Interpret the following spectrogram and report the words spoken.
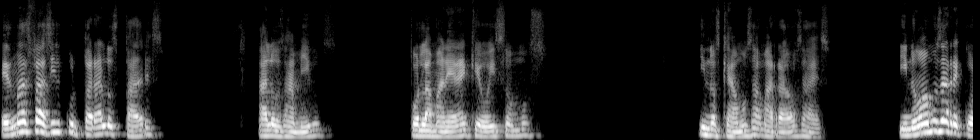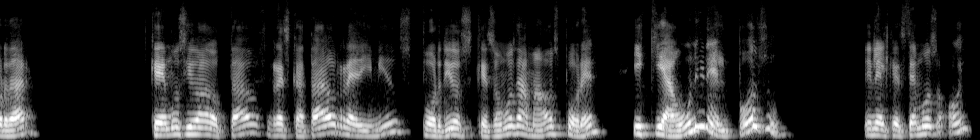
Es más fácil culpar a los padres, a los amigos, por la manera en que hoy somos y nos quedamos amarrados a eso. Y no vamos a recordar que hemos sido adoptados, rescatados, redimidos por Dios, que somos amados por Él y que aún en el pozo en el que estemos hoy,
